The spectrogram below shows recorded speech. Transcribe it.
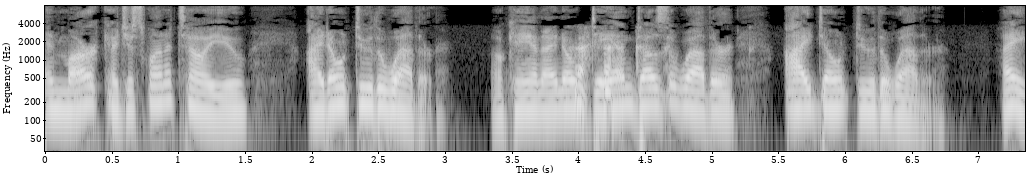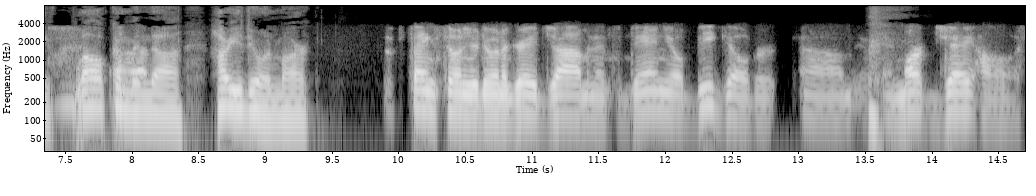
And Mark, I just want to tell you, I don't do the weather. Okay. And I know Dan does the weather. I don't do the weather. Hey, welcome. Uh, and uh, how are you doing, Mark? Thanks, Tony. You're doing a great job. And it's Daniel B. Gilbert um, and Mark J. Hollis.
